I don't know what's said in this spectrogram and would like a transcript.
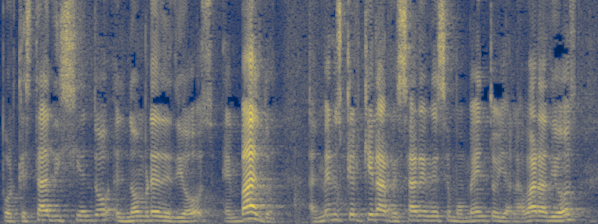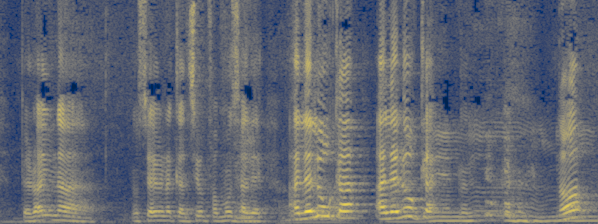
porque está diciendo el nombre de Dios en baldo. Al menos que él quiera rezar en ese momento y alabar a Dios, pero hay una, no sé, hay una canción famosa de aleluca, aleluca. ¿No?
